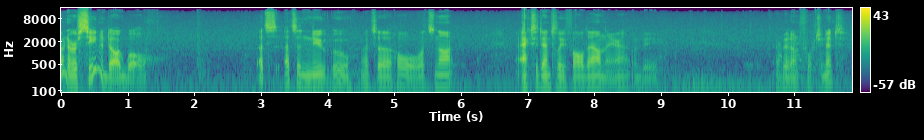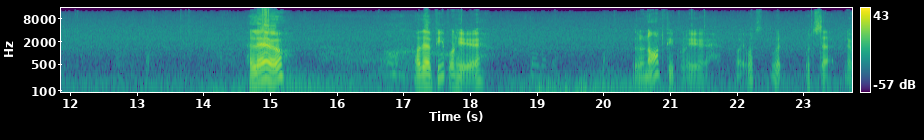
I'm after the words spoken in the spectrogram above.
I've never seen a dog bowl. That's that's a new ooh, that's a hole. Let's not accidentally fall down there. That would be a bit unfortunate. Hello? Are there people here? There are not people here. Wait, what's what what's that? No.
